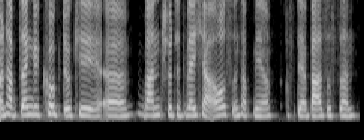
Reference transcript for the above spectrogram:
und habe dann geguckt, okay, äh, wann schüttet welcher aus und habe mir auf der Basis dann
